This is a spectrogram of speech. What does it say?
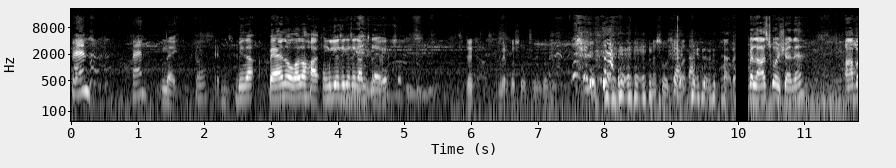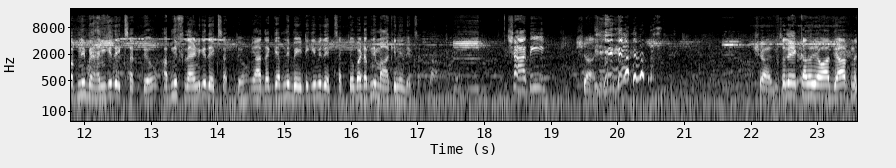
पेन। पेन। नहीं। तो। बिना पेन होगा तो हाथ उंगलियों से कैसे काम चलाएँगे? देख मेरे को सोचने को दे। मैं सोच के बता आपका लास्ट क्वेश्चन है। आप अपनी बहन की देख सकते हो अपनी फ्रेंड की देख सकते हो यहाँ तक कि अपनी बेटी की भी देख सकते हो बट अपनी माँ की नहीं देख सकते। शादी। शादी। शादी। चलो एक का तो जवाब दिया आपने।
